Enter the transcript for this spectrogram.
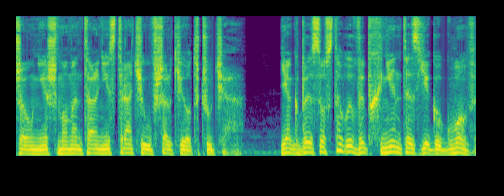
Żołnierz momentalnie stracił wszelkie odczucia, jakby zostały wypchnięte z jego głowy,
